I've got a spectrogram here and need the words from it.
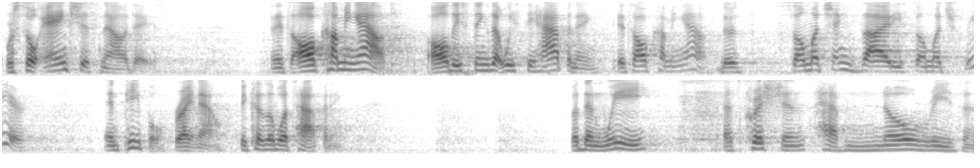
We're so anxious nowadays. And it's all coming out. All these things that we see happening, it's all coming out. There's so much anxiety, so much fear in people right now because of what's happening. But then we, as Christians, have no reason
